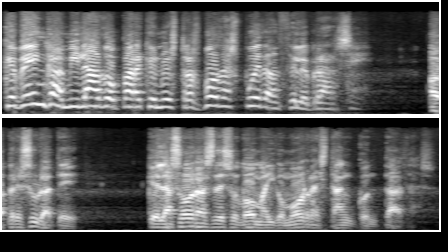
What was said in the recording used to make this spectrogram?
que venga a mi lado para que nuestras bodas puedan celebrarse. Apresúrate, que las horas de Sodoma y Gomorra están contadas.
